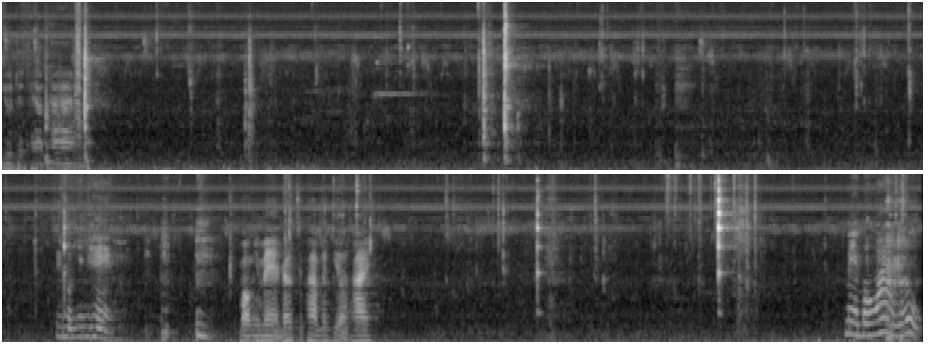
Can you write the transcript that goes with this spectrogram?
อยู่แต่แถวทางเป็นหงินแห้งบอกอีแม่เรื่องสิภาพไม่เกี่ยวไทยแม่บอกว่าลูก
